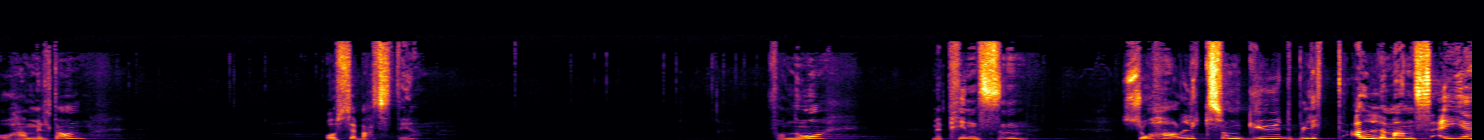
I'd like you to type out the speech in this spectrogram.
og Hamilton og Sebastian. For nå, med pinsen så har liksom Gud blitt allemannseie.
